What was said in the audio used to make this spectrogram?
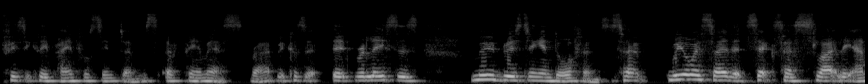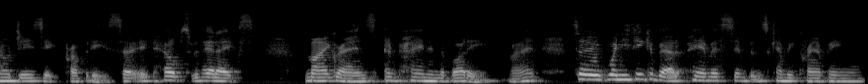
physically painful symptoms of PMS, right? Because it, it releases mood boosting endorphins. So we always say that sex has slightly analgesic properties. So it helps with headaches, migraines, and pain in the body, right? So when you think about it, PMS symptoms can be cramping,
